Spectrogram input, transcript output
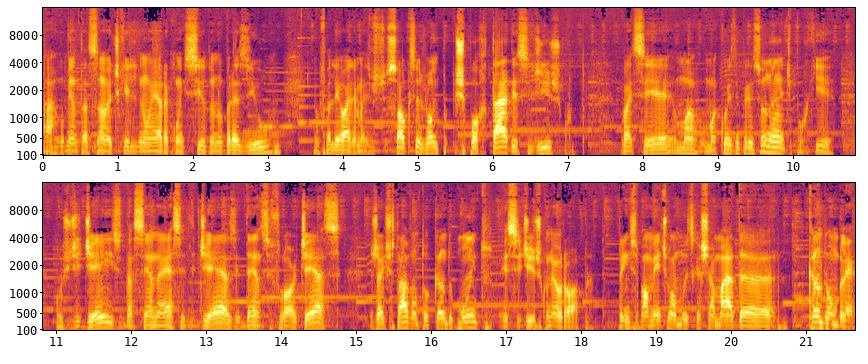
a argumentação é de que ele não era conhecido no Brasil. Eu falei, olha, mas só o que vocês vão exportar desse disco vai ser uma, uma coisa impressionante, porque os DJs da cena acid jazz e dance floor jazz já estavam tocando muito esse disco na Europa, principalmente uma música chamada Candomblé,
